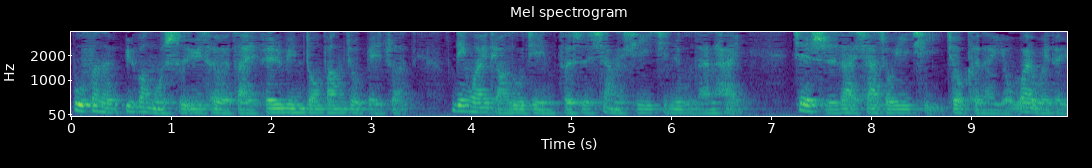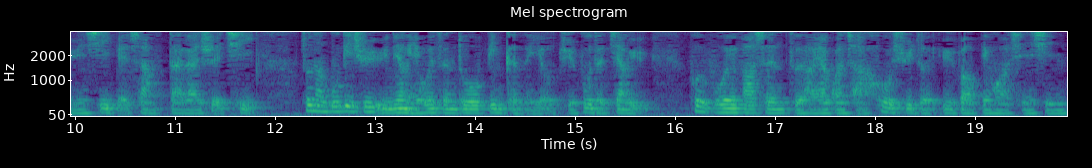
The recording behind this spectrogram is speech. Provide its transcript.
部分的预报模式预测在菲律宾东方就北转，另外一条路径则是向西进入南海。届时在下周一起，就可能有外围的云系北上，带来水汽。中南部地区云量也会增多，并可能有局部的降雨，会不会发生，则还要观察后续的预报变化情形。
